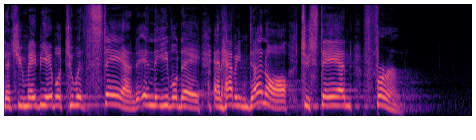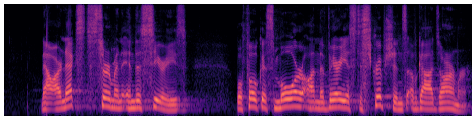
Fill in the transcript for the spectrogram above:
that you may be able to withstand in the evil day, and having done all, to stand firm. Now, our next sermon in this series will focus more on the various descriptions of God's armor.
